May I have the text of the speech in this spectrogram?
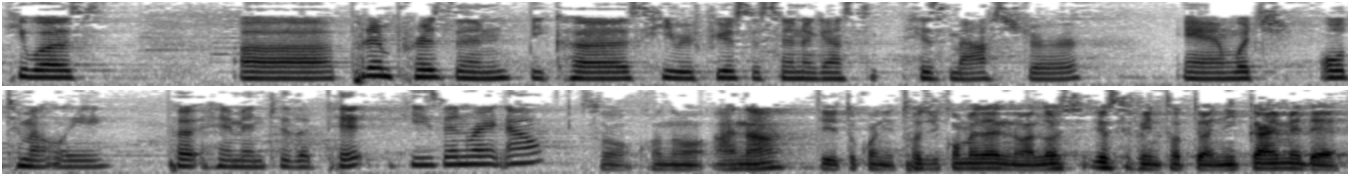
he was uh, put in prison because he refused to sin against his master, and which ultimately put him into the pit he's in right now. そう、この穴っていうところに閉じ込められるのはヨセフにとっては2回目で、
